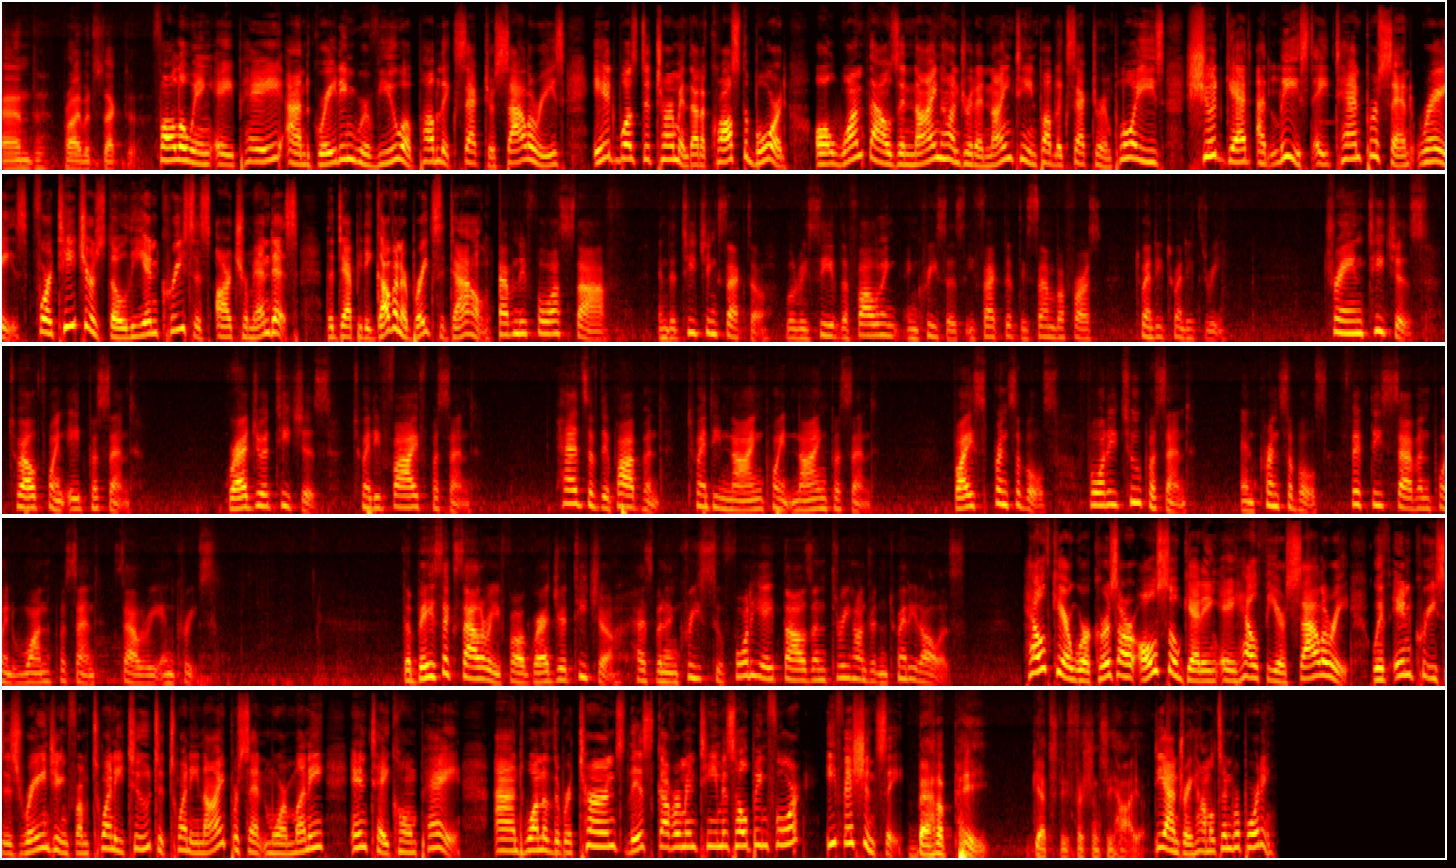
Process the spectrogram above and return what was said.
and private sector. Following a pay and grading review of public sector salaries, it was determined that across the board, all 1,919 public sector employees should get at least a 10% raise. For teachers, though, the increases are tremendous. The deputy governor breaks it down. 74 staff in the teaching sector will receive the following increases effective December 1st, 2023. Trained teachers 12.8%. Graduate teachers, 25%. Heads of department, 29.9%. Vice principals, 42%. And principals, 57.1% salary increase. The basic salary for a graduate teacher has been increased to $48,320. Healthcare workers are also getting a healthier salary, with increases ranging from 22 to 29 percent more money in take home pay. And one of the returns this government team is hoping for efficiency. Better pay gets the efficiency higher. DeAndre Hamilton reporting.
